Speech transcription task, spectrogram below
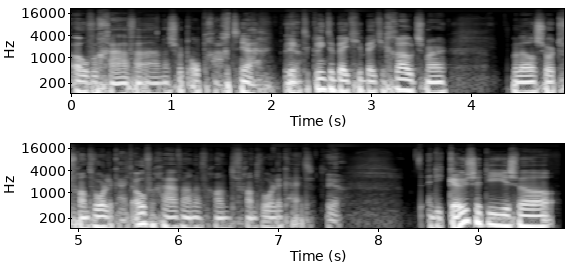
overgave aan een soort opdracht. Ja, klinkt, klinkt een beetje, een beetje groots, maar, maar wel een soort verantwoordelijkheid. Overgave aan een verant- verantwoordelijkheid. Ja. En die keuze, die is wel,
